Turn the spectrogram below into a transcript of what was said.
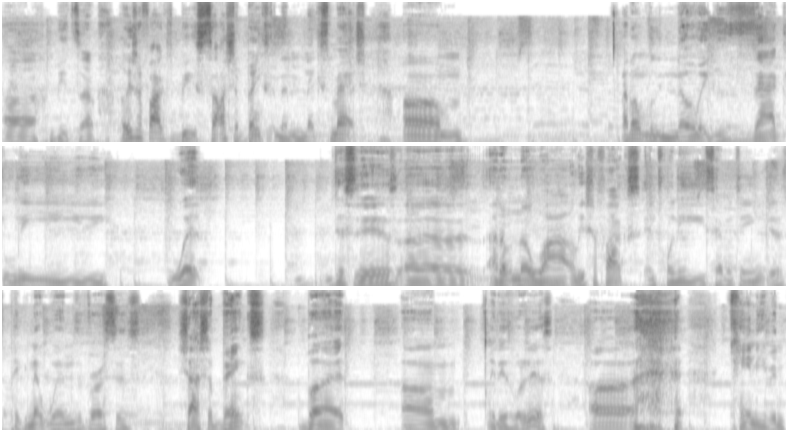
Uh, beats up. Alicia Fox beats Sasha Banks in the next match. Um, I don't really know exactly what this is. Uh, I don't know why Alicia Fox in 2017 is picking up wins versus Sasha Banks, but um, it is what it is. Uh, can't even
